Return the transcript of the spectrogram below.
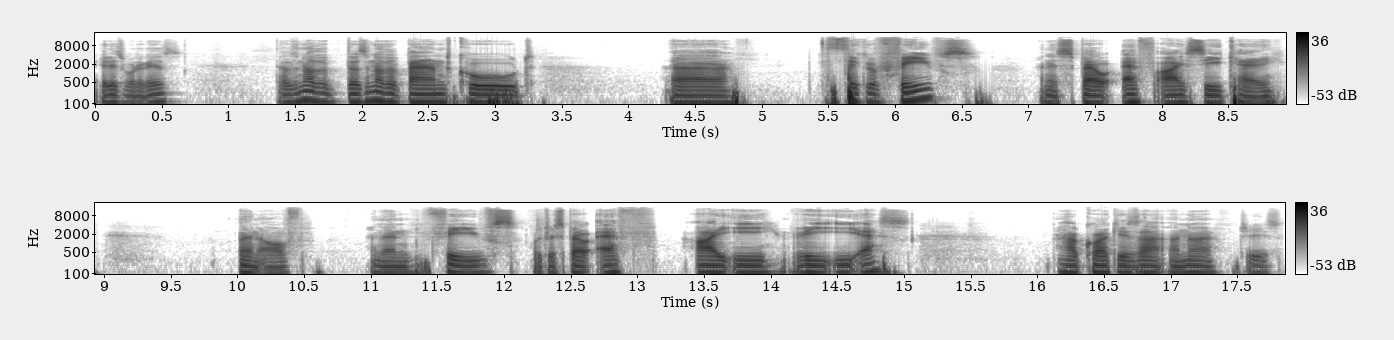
it is what it is. There was another. There was another band called uh, Thick of Thieves, and it's spelled F I C K, then of, and then Thieves, which is spelled F I E V E S. How quirky is that? I know. Jeez.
